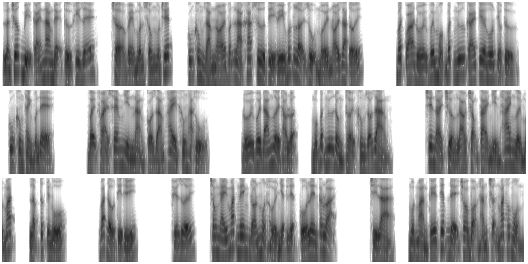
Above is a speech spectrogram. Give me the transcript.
lần trước bị cái nam đệ tử khi dễ, trở về muốn sống muốn chết, cũng không dám nói vẫn là khác sư tỷ uy bức lợi dụ mới nói ra tới. Bất quá đối với một bất ngữ cái kia hôn tiểu tử, cũng không thành vấn đề. Vậy phải xem nhìn nàng có dám hay không hạ thủ. Đối với đám người thảo luận, một bất ngữ đồng thời không rõ ràng. Trên đài trưởng lão trọng tài nhìn hai người một mắt, lập tức tuyên bố. Bắt đầu tỉ thí. Phía dưới trong nháy mắt nên đón một hồi nhiệt liệt cố lên các loại. Chỉ là, một màn kế tiếp để cho bọn hắn trợn mắt hốc mồm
